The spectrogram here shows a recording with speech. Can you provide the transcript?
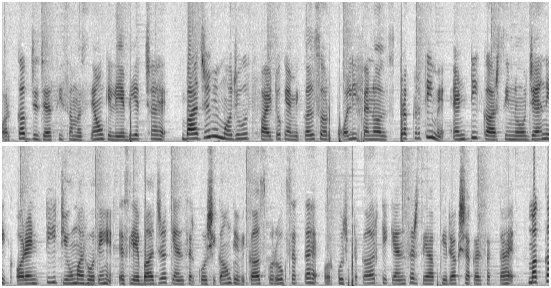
और कब्ज जैसी समस्याओं के लिए भी अच्छा है। बाजरे में मौजूद फाइटोकेमिकल्स और पॉलीफेनॉल्स प्रकृति में एंटी कार्सिनोजेनिक और एंटी ट्यूमर होते हैं, इसलिए बाजरा कैंसर कोशिकाओं के विकास को रोक सकता है और कुछ प्रकार के कैंसर से आपकी रक्षा कर सकता है। मक्का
